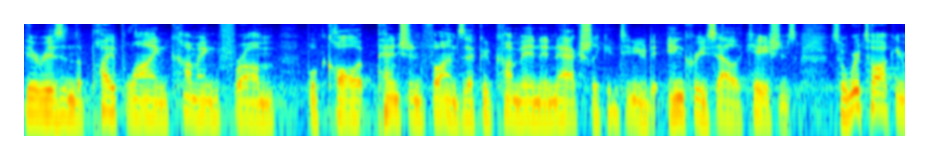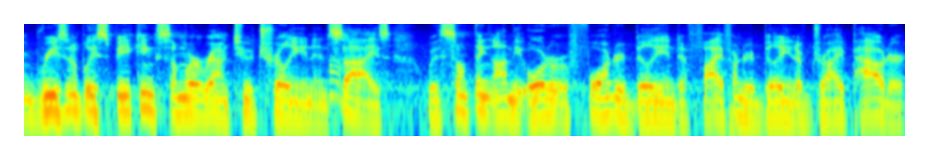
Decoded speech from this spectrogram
there is in the pipeline coming from, we'll call it pension funds that could come in and actually continue to increase allocations. So we're talking, reasonably speaking, somewhere around 2 trillion in size, with something on the order of 400 billion to 500 billion of dry powder.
